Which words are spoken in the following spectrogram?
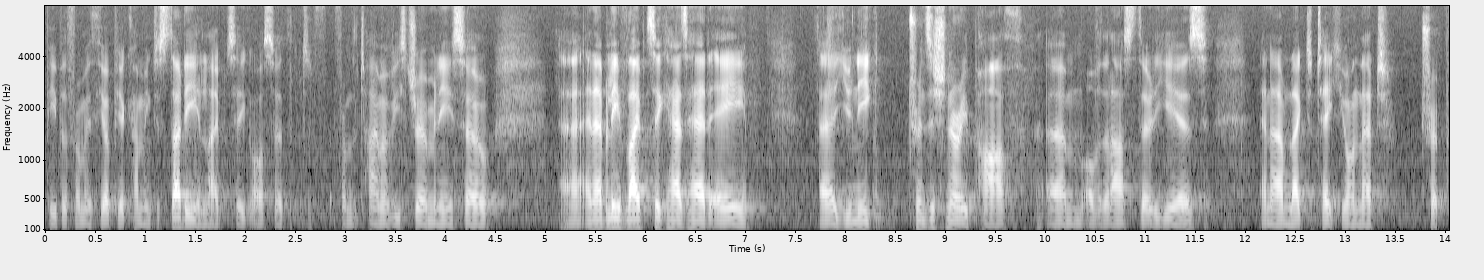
people from Ethiopia coming to study in Leipzig, also from the time of East Germany. So, uh, and I believe Leipzig has had a, a unique transitionary path um, over the last 30 years, and I'd like to take you on that trip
